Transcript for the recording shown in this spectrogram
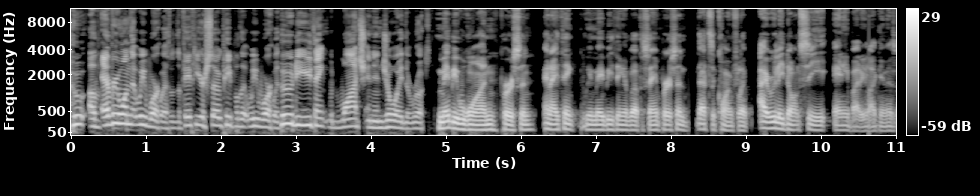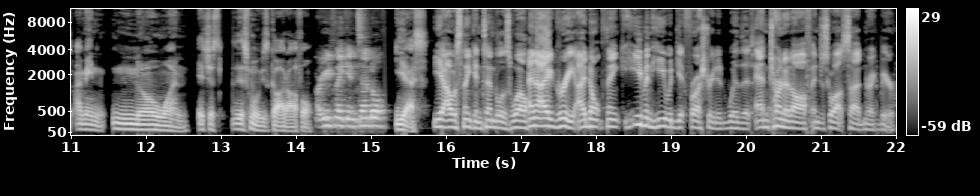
Who, of everyone that we work with, of the 50 or so people that we work with, who do you think would watch and enjoy The Rookie? Maybe one person, and I think we may be thinking about the same person. That's a coin flip. I really don't see anybody liking this. I mean, no one. It's just this movie's god awful. Are you thinking Tyndall? Yes. Yeah, I was thinking Tyndall as well. And I agree. I don't think even he would get frustrated with it and turn it off and just go outside and drink beer.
